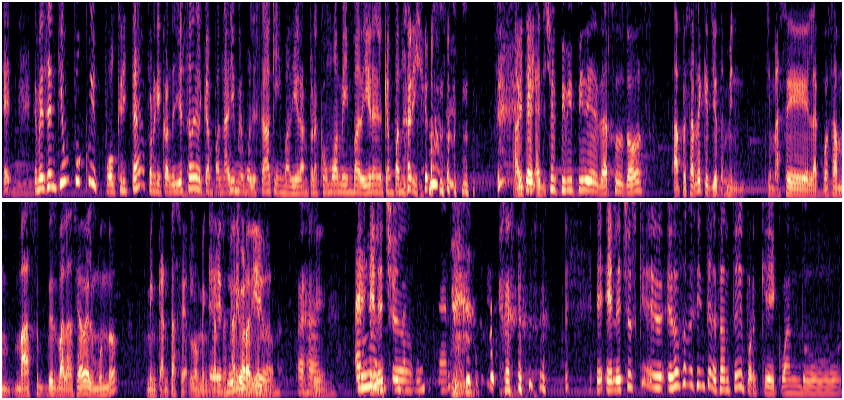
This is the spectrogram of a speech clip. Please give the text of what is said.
eh, me sentí un poco hipócrita porque cuando yo estaba en el campanario me molestaba que invadieran, pero ¿cómo a mí invadir en el campanario? Ahorita, de hecho, el PvP de Dark Souls 2, a pesar de que yo también se me hace la cosa más desbalanceada del mundo, me encanta hacerlo, me encanta es estar invadiendo. Ajá. Sí. El me hecho- Eh, El hecho es que esa zona es interesante porque cuando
